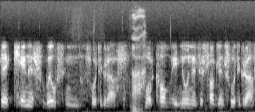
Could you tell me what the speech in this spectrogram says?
the Kenneth Wilson photograph, ah. more commonly known as the surgeon's photograph.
